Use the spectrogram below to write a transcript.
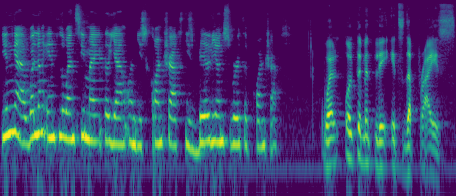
yun nga, walang influence si Michael Yang on these contracts, these billions worth of contracts. Well, ultimately, it's the price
